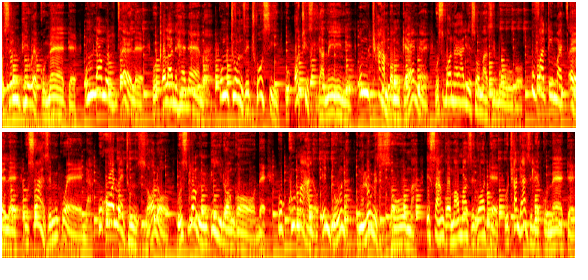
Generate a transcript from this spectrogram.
uSimphiwe Gumede umlamuli Cele uXolani Henema umthunzi Thusi uOtis Dlamini umthambo Mgenge usibonakaliso mazibuko uFatima Cele uswazi Mkwena uOlwethu Mzolo usibonga impilo ngobe ukhumalo induna umlungisi Zuma isangoma umazikode uthandazile Gumede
